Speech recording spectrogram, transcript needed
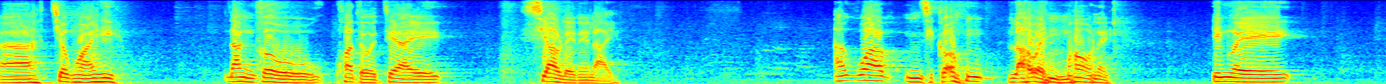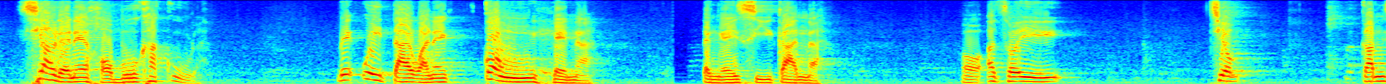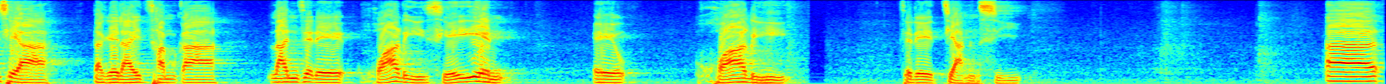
啊，真欢喜，能够看到这少年的来。啊，我毋是讲 老的毋好呢，因为少年的服务较久啦，要为台湾的贡献啊，长个时间啦。哦啊，所以就感谢大家来参加咱这个华理学院的华理这个讲习。啊，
